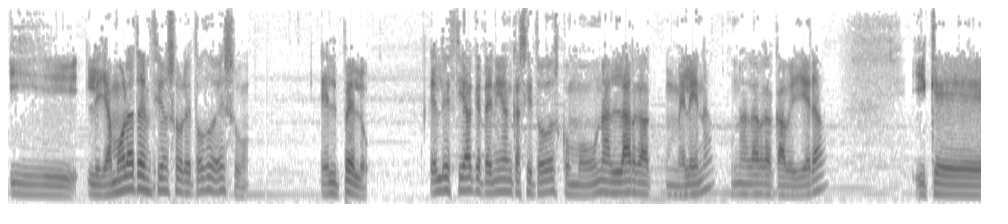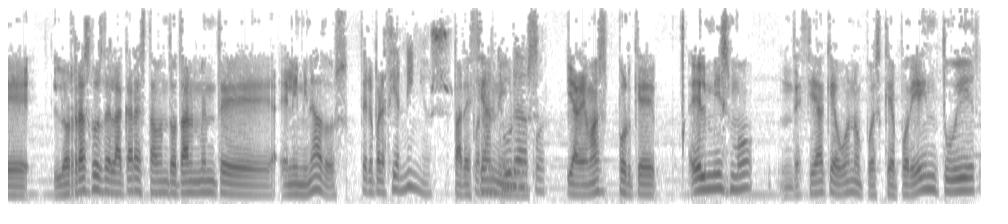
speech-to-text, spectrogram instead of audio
y le llamó la atención sobre todo eso, el pelo él decía que tenían casi todos como una larga melena, una larga cabellera, y que los rasgos de la cara estaban totalmente eliminados. Pero parecían niños. Parecían altura, niños. Por... Y además porque él mismo decía que bueno, pues que podía intuir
